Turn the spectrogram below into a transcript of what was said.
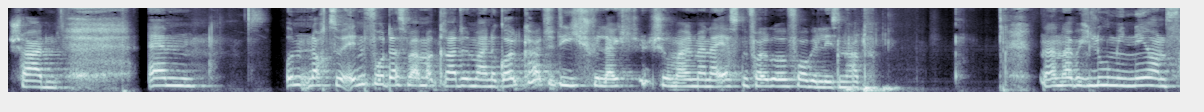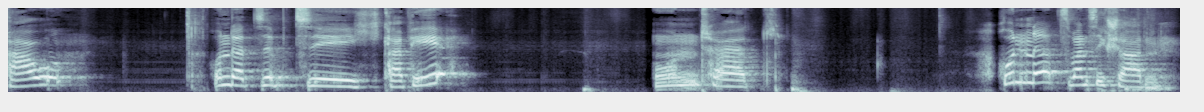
Schaden. Ähm, und noch zur Info, das war gerade meine Goldkarte, die ich vielleicht schon mal in meiner ersten Folge vorgelesen habe. Dann habe ich Lumineon V. 170 KP. Und hat 120 Schaden.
